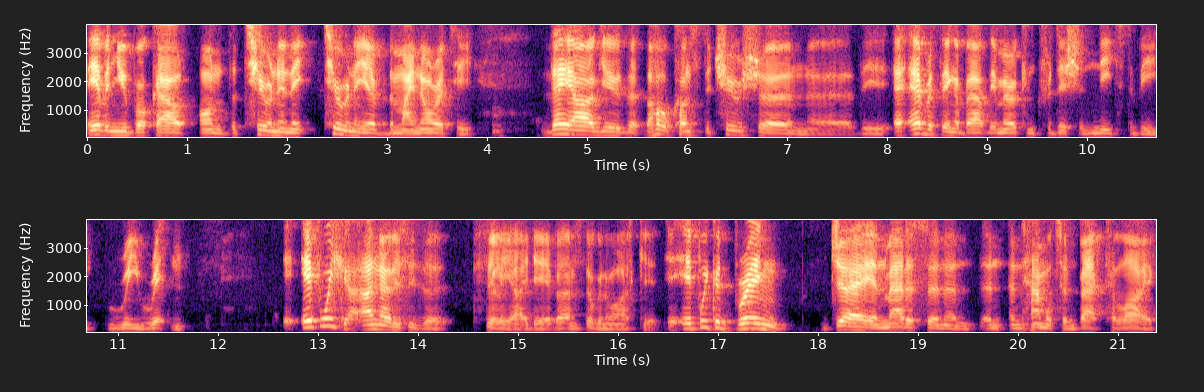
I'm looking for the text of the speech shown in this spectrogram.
They have a new book out on the tyranny tyranny of the minority. They argue that the whole Constitution, uh, the everything about the American tradition needs to be rewritten. If we, I know this is a silly idea, but I'm still going to ask it. If we could bring Jay and Madison and, and, and Hamilton back to life,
